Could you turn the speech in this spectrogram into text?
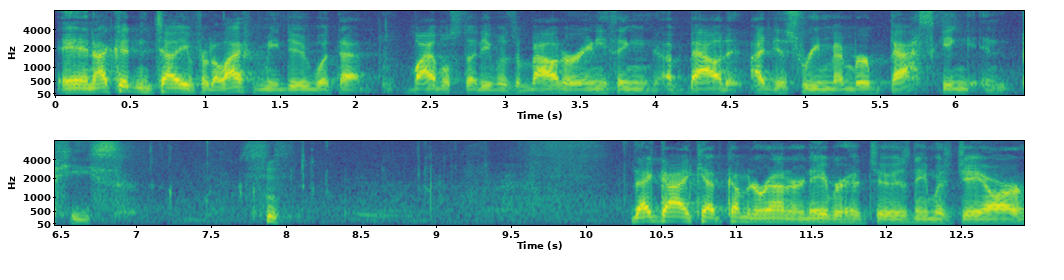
And I couldn't tell you for the life of me, dude, what that Bible study was about or anything about it. I just remember basking in peace. that guy kept coming around our neighborhood too. His name was JR.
